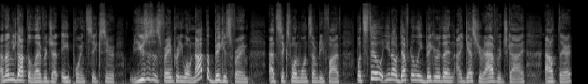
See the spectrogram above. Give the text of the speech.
And then you got the leverage at 8.6 here. Uses his frame pretty well. Not the biggest frame at 6'1, 175, but still, you know, definitely bigger than I guess your average guy out there.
